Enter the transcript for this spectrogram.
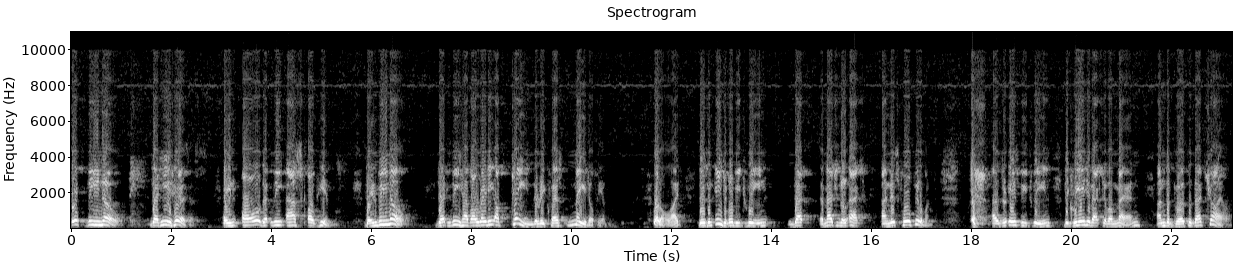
if we know that he hears us in all that we ask of him, then we know that we have already obtained the request made of him. Well, all right. There's an interval between that imaginal act and its fulfillment, as there is between the creative act of a man and the birth of that child.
